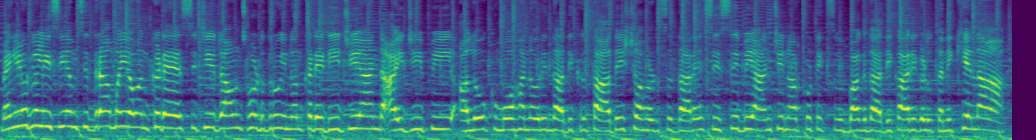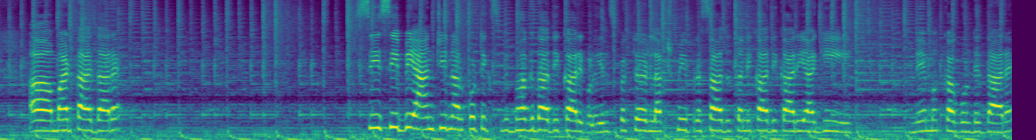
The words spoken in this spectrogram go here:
ಬೆಂಗಳೂರಿನಲ್ಲಿ ಸಿಎಂ ಸಿದ್ದರಾಮಯ್ಯ ಒಂದ್ ಕಡೆ ಸಿಟಿ ರೌಂಡ್ಸ್ ಹೊಡೆದ್ರು, ಇನ್ನೊಂದ್ ಕಡೆ DG and IGP Alok Mohan ಅವರಿಂದ ಅಧಿಕೃತ ಆದೇಶ ಹೊರಡಿಸಿದ್ದಾರೆ. ಸಿಸಿಬಿ ಆಂಟಿ ನಾರ್ಕೋಟಿಕ್ಸ್ ವಿಭಾಗದ ಅಧಿಕಾರಿಗಳು ತನಿಖೆಯನ್ನ ಮಾಡ್ತಾ ಇದ್ದಾರೆ. ಸಿಸಿಬಿ ಆಂಟಿ ನಾರ್ಕೋಟಿಕ್ಸ್ ವಿಭಾಗದ ಅಧಿಕಾರಿಗಳು ಇನ್ಸ್ಪೆಕ್ಟರ್ ಲಕ್ಷ್ಮೀ ಪ್ರಸಾದ್ ತನಿಖಾಧಿಕಾರಿಯಾಗಿ ನೇಮಕಗೊಂಡಿದ್ದಾರೆ.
